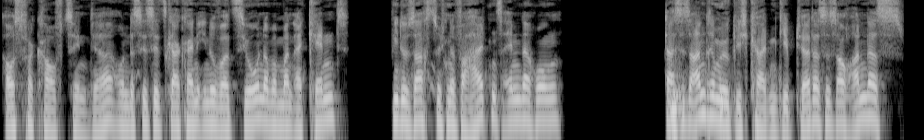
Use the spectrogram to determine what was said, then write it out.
ausverkauft sind, ja. Und das ist jetzt gar keine Innovation, aber man erkennt, wie du sagst, durch eine Verhaltensänderung, dass es andere Möglichkeiten gibt, ja, dass es auch anders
